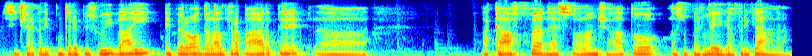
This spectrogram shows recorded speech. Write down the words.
si cerca di puntare più sui vai, e però dall'altra parte la, la CAF adesso ha lanciato la Superlega africana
